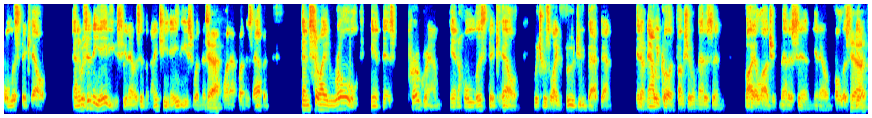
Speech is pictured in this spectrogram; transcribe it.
holistic health. And it was in the 80s, you know, it was in the 1980s when this, yeah. when, when this happened. And so I enrolled in this program in holistic health, which was like voodoo back then. You know, now we call it functional medicine, biologic medicine, you know, holistic. Yeah. You know,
